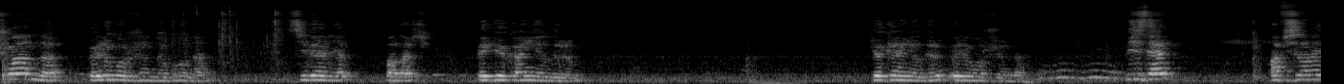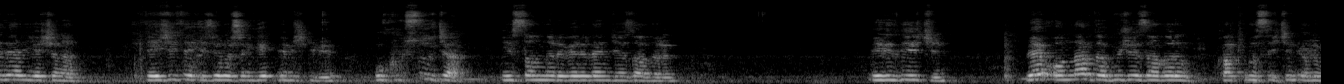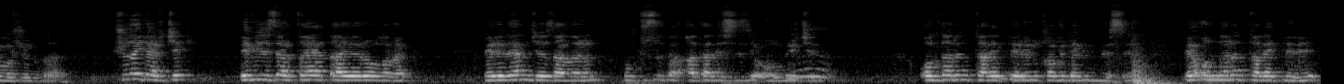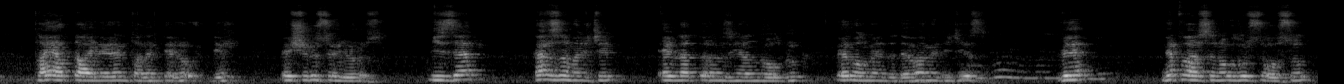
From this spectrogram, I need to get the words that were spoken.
Şu anda ölüm orucunda bulunan Sibel Balaş ve Gökhan Yıldırım Gökhan Yıldırım ölüm orucunda. Bizler hapishanede yaşanan tecride izolasyon yetmemiş gibi hukuksuzca insanlara verilen cezaların verildiği için ve onlar da bu cezaların kalkması için ölüm orucundalar. Şu da gerçek ve bizler hayat daireleri olarak verilen cezaların hukuksuz ve adaletsizliği olduğu için onların taleplerinin kabul edilmesi ve onların talepleri hayat dairelerinin talepleridir ve şunu söylüyoruz. Bizler her zaman için evlatlarımızın yanında olduk ve olmaya da devam edeceğiz ve ne pahasına olursa olsun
